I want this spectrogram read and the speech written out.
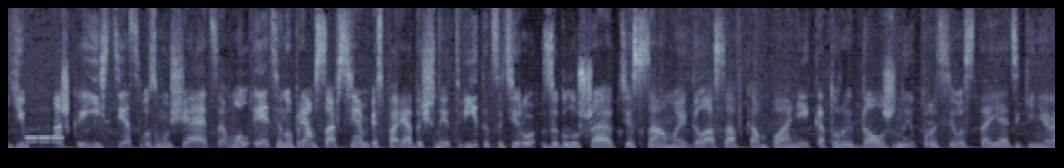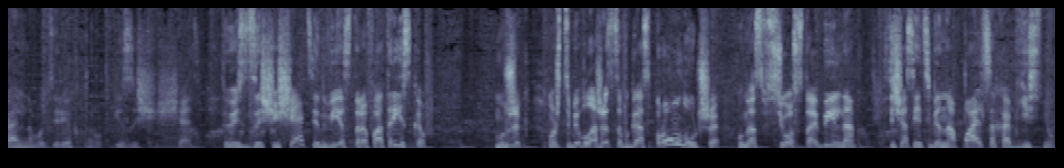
Ебашка естец возмущается, мол, эти, ну прям совсем беспорядочные твиты, цитирую, заглушают те самые голоса в компании, которые должны противостоять генеральному директору и защищать. То есть защищать инвесторов от рисков. Мужик, может тебе вложиться в «Газпром» лучше? У нас все стабильно. Сейчас я тебе на пальцах объясню.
